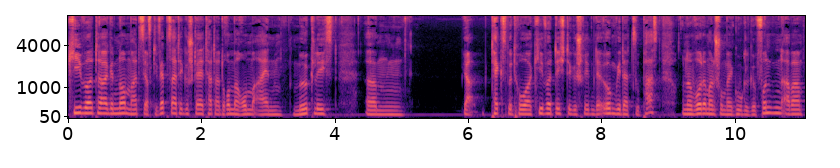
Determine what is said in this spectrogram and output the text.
Keywörter genommen, hat sie auf die Webseite gestellt, hat da drumherum ein möglichst ähm, ja, Text mit hoher Keyworddichte geschrieben, der irgendwie dazu passt. Und dann wurde man schon bei Google gefunden, aber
